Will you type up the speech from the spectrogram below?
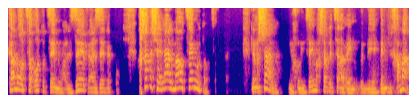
כמה הוצאות הוצאנו על זה ועל זה ופה. עכשיו השאלה על מה הוצאנו את ההוצאות האלה. למשל, אנחנו נמצאים עכשיו לצערנו במלחמה,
